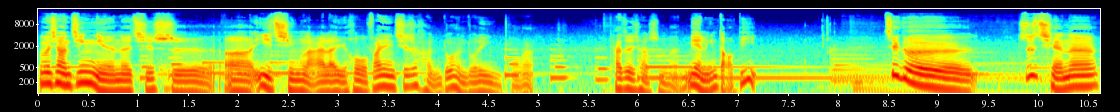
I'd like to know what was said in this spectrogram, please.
那么像今年呢，其实呃疫情来了以后，我发现其实很多很多的影棚啊，它这叫什么面临倒闭。这个之前呢。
